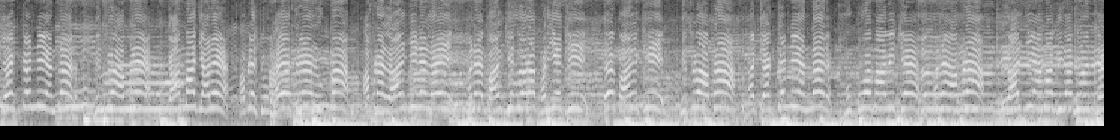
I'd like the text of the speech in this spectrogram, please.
ટ્રેક્ટરની અંદર. મિત્રો, આપણે ગામમાં જ્યારે આપણે શોભાયાત્રાના રૂપમાં આપણા લાલજીને લઈ અને પાલખી દ્વારા ફરીએ છીએ, એ પાલખી મિત્રો, આપણા આ ટ્રેક્ટરની અંદર મૂકવામાં આવી છે અને આપણા લાલજી આમાં બિરાજમાન છે.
